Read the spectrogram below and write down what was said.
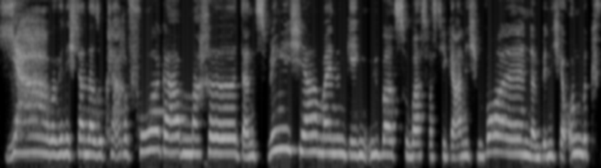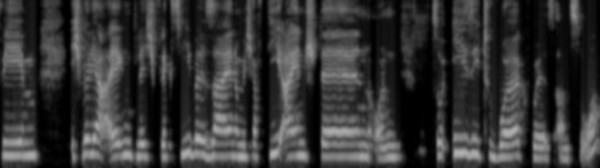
ja, aber wenn ich dann da so klare Vorgaben mache, dann zwinge ich ja meinen Gegenüber zu was, was die gar nicht wollen. Dann bin ich ja unbequem. Ich will ja eigentlich flexibel sein und mich auf die einstellen und so easy to work with und so.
